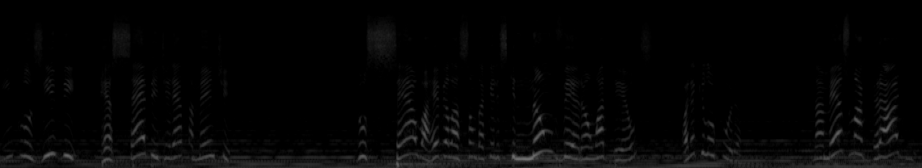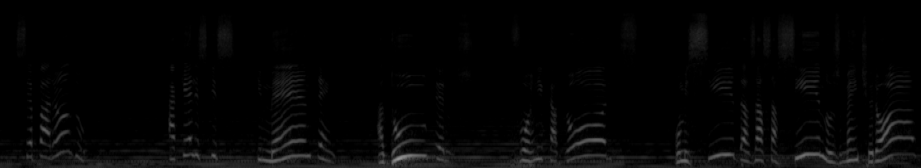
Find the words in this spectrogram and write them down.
inclusive recebe diretamente do céu a revelação daqueles que não verão a Deus. Olha que loucura. Na mesma grade, separando aqueles que, que mentem, adúlteros, fornicadores, homicidas, assassinos, mentirosos,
